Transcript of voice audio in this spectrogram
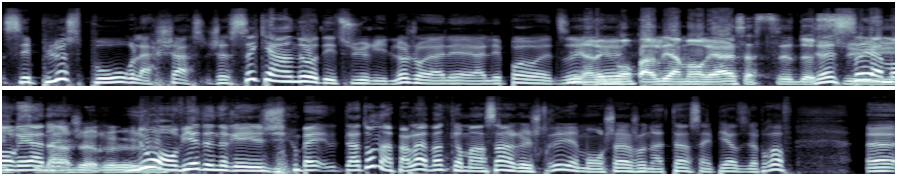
c'est plus pour la chasse. Je sais qu'il y en a des tueries. Là, je vais aller, aller pas dire Il y en a qui vont parler à Montréal, ça se tire dessus. Je sais, à Montréal, C'est dangereux. Nous, on vient d'une région. Ben, tantôt, on en parlait avant de commencer à enregistrer, mon cher Jonathan Saint-Pierre, dit le prof. Euh,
